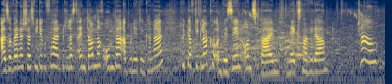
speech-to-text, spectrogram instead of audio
also wenn euch das Video gefallen hat, bitte lasst einen Daumen nach oben da, abonniert den Kanal, drückt auf die Glocke und wir sehen uns beim nächsten Mal wieder. Ciao!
